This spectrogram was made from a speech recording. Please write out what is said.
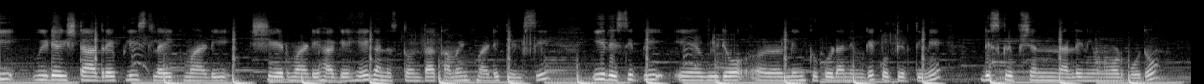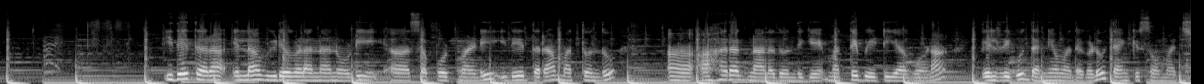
ಈ ವಿಡಿಯೋ ಇಷ್ಟ ಆದರೆ ಪ್ಲೀಸ್ ಲೈಕ್ ಮಾಡಿ ಶೇರ್ ಮಾಡಿ, ಹಾಗೆ ಹೇಗೆ ಅನ್ನಿಸ್ತು ಅಂತ ಕಮೆಂಟ್ ಮಾಡಿ ತಿಳಿಸಿ. ಈ ರೆಸಿಪಿ ವಿಡಿಯೋ ಲಿಂಕ್ ಕೂಡ ನಿಮಗೆ ಕೊಟ್ಟಿರ್ತೀನಿ. ಡಿಸ್ಕ್ರಿಪ್ಷನ್ನಲ್ಲಿ ನೀವು ನೋಡ್ಬೋದು. ಇದೇ ಥರ ಎಲ್ಲ ವಿಡಿಯೋಗಳನ್ನು ನೋಡಿ ಸಪೋರ್ಟ್ ಮಾಡಿ, ಇದೇ ಥರ ಮತ್ತೊಂದು ಆಹಾರ ಜ್ಞಾನದೊಂದಿಗೆ ಮತ್ತೆ ಭೇಟಿಯಾಗೋಣ. ಎಲ್ರಿಗೂ ಧನ್ಯವಾದಗಳು. ಥ್ಯಾಂಕ್ ಯು ಸೋ ಮಚ್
